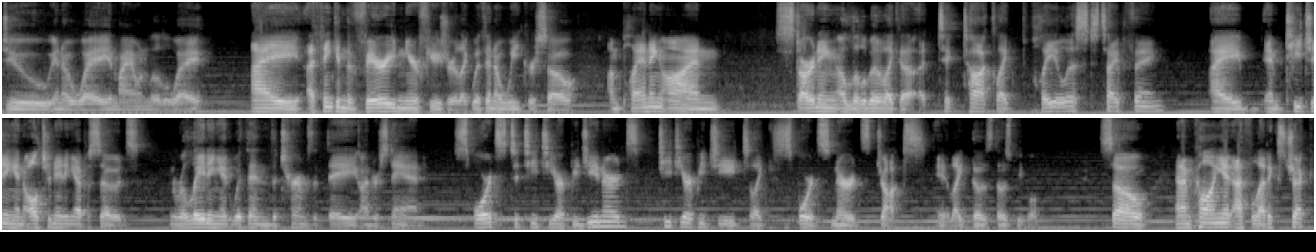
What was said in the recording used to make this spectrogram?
do in a way in my own little way. I I think in the very near future, like within a week or so, I'm planning on starting a little bit of like a, a TikTok like playlist type thing. I am teaching and alternating episodes and relating it within the terms that they understand. Sports to TTRPG nerds, TTRPG to like sports nerds, jocks, it, eh, like those those people. So, and I'm calling it athletics check,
